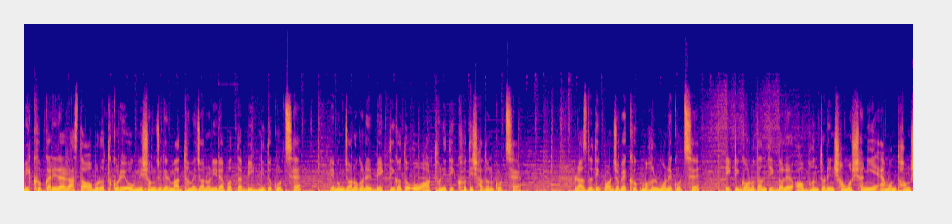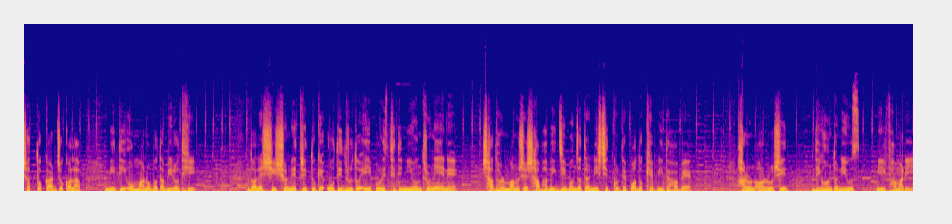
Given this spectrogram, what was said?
বিক্ষোভকারীরা রাস্তা অবরোধ করে অগ্নিসংযোগের মাধ্যমে জননিরাপত্তা বিঘ্নিত করছে এবং জনগণের ব্যক্তিগত ও অর্থনৈতিক ক্ষতি সাধন করছে। রাজনৈতিক পর্যবেক্ষক মহল মনে করছে, একটি গণতান্ত্রিক দলের অভ্যন্তরীণ সমস্যা নিয়ে এমন ধ্বংসাত্মক কার্যকলাপ নীতি ও মানবতা বিরোধী। দলের শীর্ষ নেতৃত্বকে অতি দ্রুত এই পরিস্থিতি নিয়ন্ত্রণে এনে সাধারণ মানুষের স্বাভাবিক জীবনযাত্রা নিশ্চিত করতে পদক্ষেপ নিতে হবে। হারুন অর রশিদ, দিগন্ত নিউজ, নীলফামারী।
